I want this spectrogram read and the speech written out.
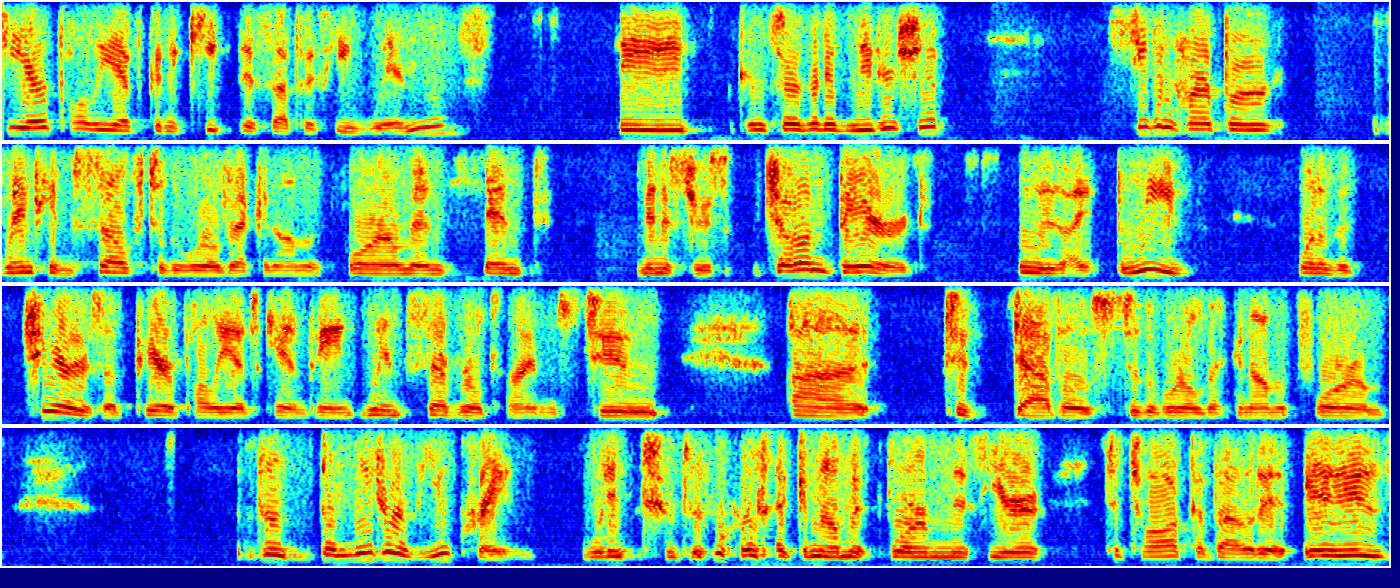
Pierre Poilievre going to keep this up if he wins the conservative leadership? Stephen Harper went himself to the World Economic Forum and sent ministers. John Baird, who is, I believe, one of the chairs of Pierre Poilievre's campaign, went several times to uh, to Davos to the World Economic Forum. The the leader of Ukraine went to the World Economic Forum this year to talk about it. It is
